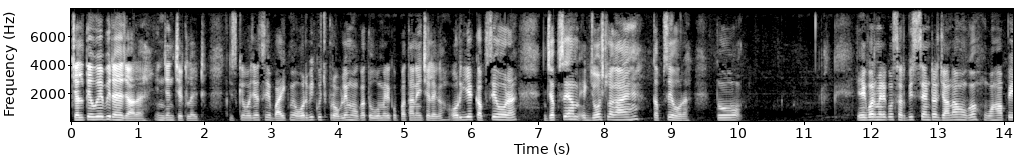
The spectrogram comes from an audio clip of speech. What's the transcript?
चलते हुए भी रह जा रहा है, इंजन चेक लाइट जिसके वजह से बाइक में और भी कुछ प्रॉब्लम होगा तो वो मेरे को पता नहीं चलेगा। और ये कब से हो रहा है? जब से हम एग्जॉस्ट लगाए हैं, तब से हो रहा है। तो एक बार मेरे को सर्विस सेंटर जाना होगा, वहाँ पे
